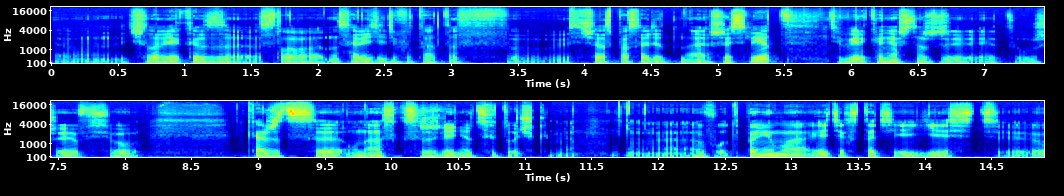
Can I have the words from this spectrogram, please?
э, человека за слова на Совете депутатов сейчас посадят на 6 лет. Теперь, конечно же, это уже все кажется у нас, к сожалению, цветочками. Э, вот. Помимо этих статей есть э,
